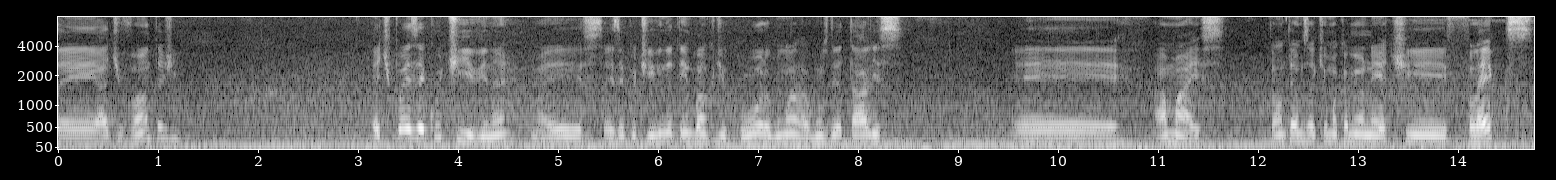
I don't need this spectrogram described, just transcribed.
é a Advantage. É tipo a Executive, né? Mas a Executive ainda tem banco de couro, alguma, alguns detalhes é, a mais. Então temos aqui uma caminhonete flex,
